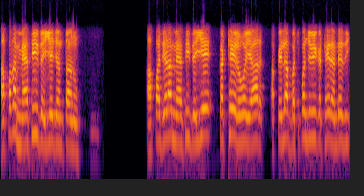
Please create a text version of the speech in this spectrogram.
ਆਪਾਂ ਤਾਂ ਮੈਸੇਜ ਦਈਏ ਜਨਤਾ ਨੂੰ। ਆਪਾਂ ਜਿਹੜਾ ਮੈਸੇਜ ਦਈਏ ਇਕੱਠੇ ਰਹੋ ਯਾਰ। ਆ ਪਹਿਲਾਂ ਬਚਪਨ 'ਚ ਵੀ ਇਕੱਠੇ ਰਹਿੰਦੇ ਸੀ।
